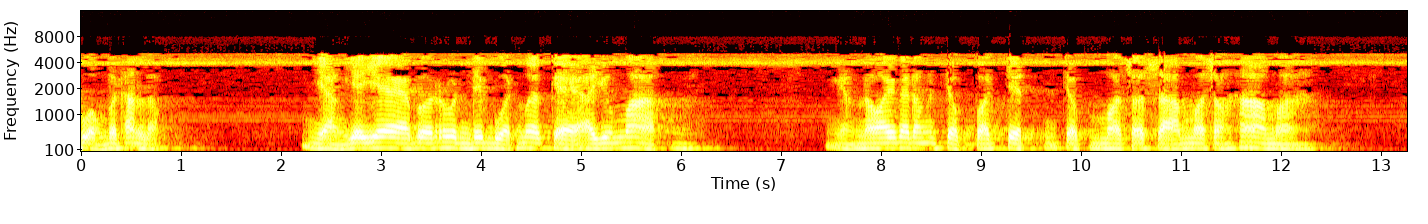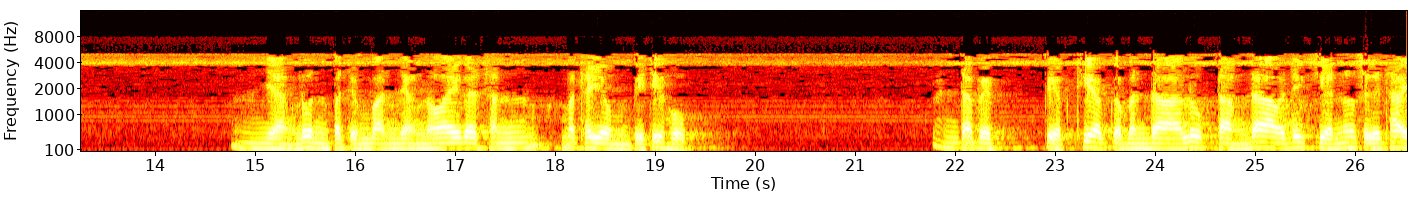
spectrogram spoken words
ห่วงพระท่านหรอก อย่างแย่ๆเบื่อรุ่นที่บวชเมื่อแก่อายุมาก อย่างน้อยก็ต้องจบป .7 จบมศสามมศห้ามา อย่างรุ่นปัจจุบันอย่างน้อยก็ชั้นมัธยมปีที่หกถ้าไปเปรียบเทียบกับบรรดาลูกต่างด้าวที่เขียนหนังสือไทย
